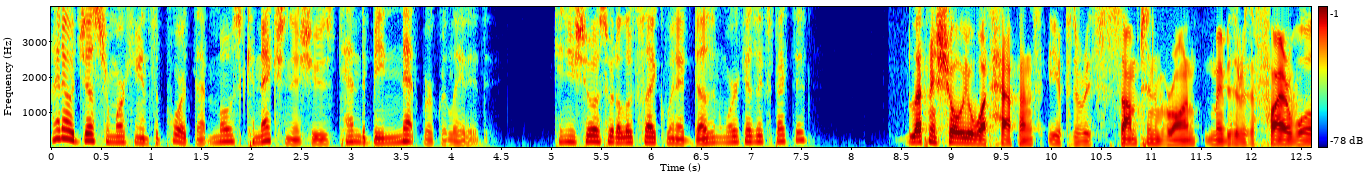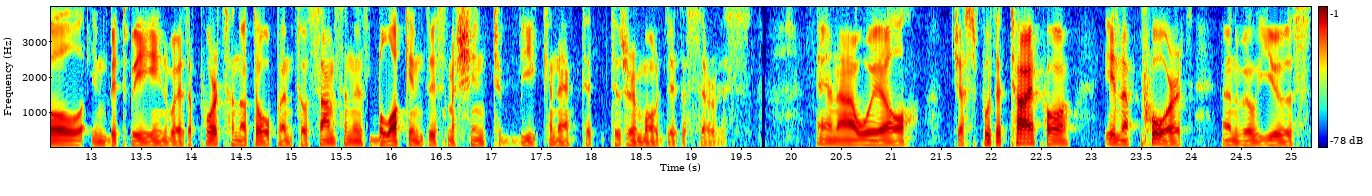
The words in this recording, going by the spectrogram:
I know just from working in support that most connection issues tend to be network related. Can you show us what it looks like when it doesn't work as expected? Let me show you what happens if there is something wrong. Maybe there is a firewall in between where the ports are not open. So something is blocking this machine to be connected to the remote data service. And I will just put a typo in a port and we'll use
